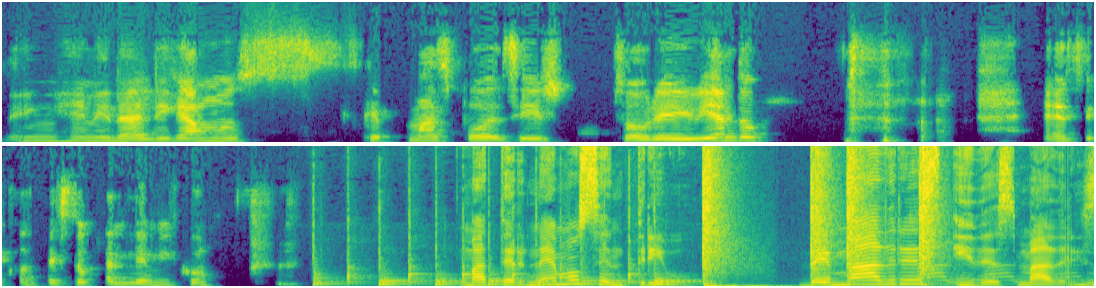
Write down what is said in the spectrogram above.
en general, digamos, ¿qué más puedo decir? Sobreviviendo en este contexto pandémico. Maternemos en tribu, de madres y desmadres.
